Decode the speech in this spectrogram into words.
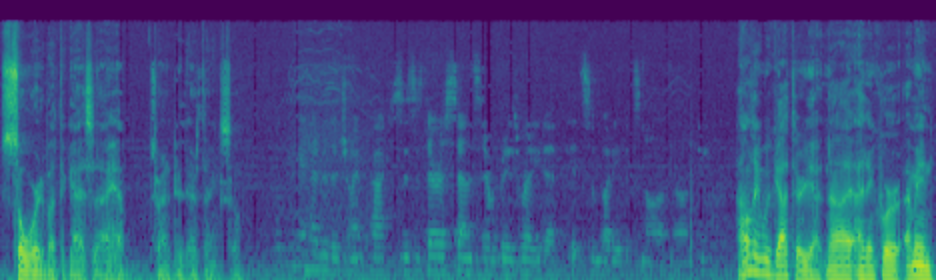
so worried about the guys that I have trying to do their thing. So, Looking ahead to the joint practices, is there a sense that everybody's ready to hit somebody that's not on their own team? I don't think we've got there yet. No, I, I think we're. I mean,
